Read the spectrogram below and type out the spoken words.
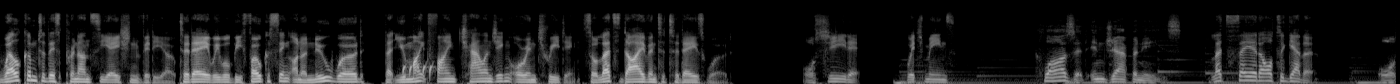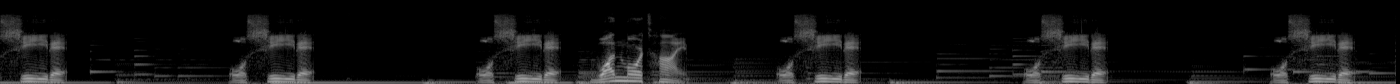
Welcome to this pronunciation video. Today we will be focusing on a new word that you might find challenging or intriguing. So let's dive into today's word. Oshiire, which means Closet in Japanese. let's say it all together. Oshiire. Oshiire. Oshiire. One more time. Oshiire. Oshiire. Oshiire.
